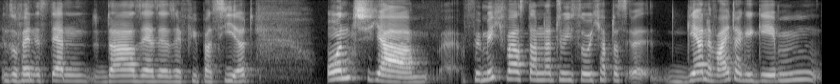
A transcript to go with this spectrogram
Insofern ist dann da sehr, sehr, sehr viel passiert. Und ja, für mich war es dann natürlich so, ich habe das äh, gerne weitergegeben,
